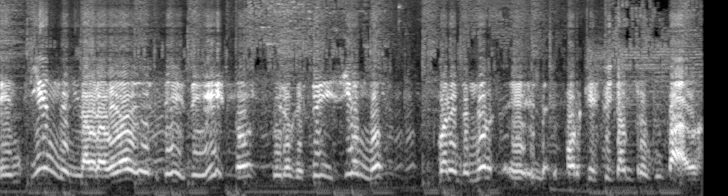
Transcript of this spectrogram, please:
entienden la gravedad de, esto, de lo que estoy diciendo, van a entender eh, por qué estoy tan preocupado.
